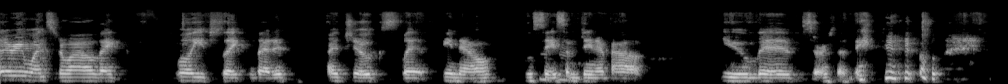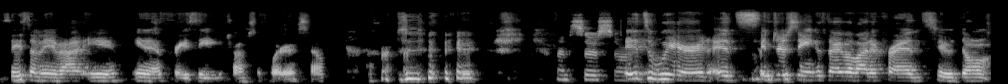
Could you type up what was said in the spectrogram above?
every once in a while like we'll each like let a, a joke slip you know we'll say mm-hmm. something about you lives or something. Say something about you, you know, crazy Trump supporter. So I'm so sorry. It's weird. It's interesting because I have a lot of friends who don't.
